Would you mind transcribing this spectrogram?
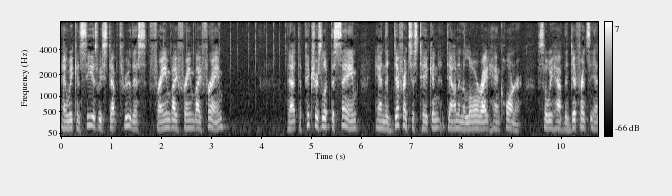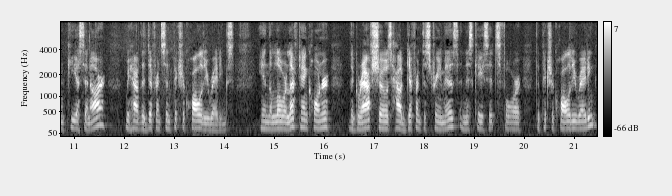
And we can see as we step through this frame by frame by frame that the pictures look the same and the difference is taken down in the lower right hand corner. So we have the difference in PSNR, we have the difference in picture quality ratings. In the lower left hand corner, the graph shows how different the stream is. In this case, it's for the picture quality rating.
